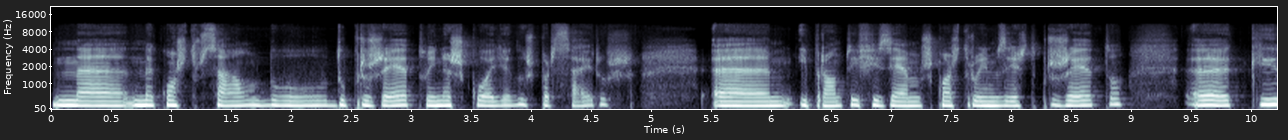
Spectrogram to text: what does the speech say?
na, na construção do, do projeto e na escolha dos parceiros. Uh, e pronto, e fizemos, construímos este projeto uh, que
